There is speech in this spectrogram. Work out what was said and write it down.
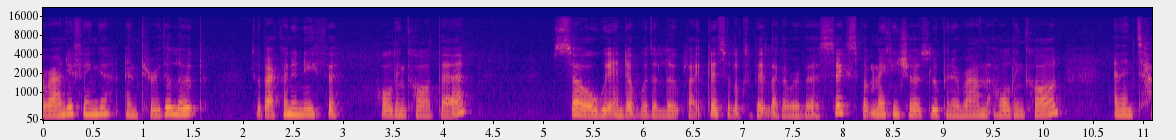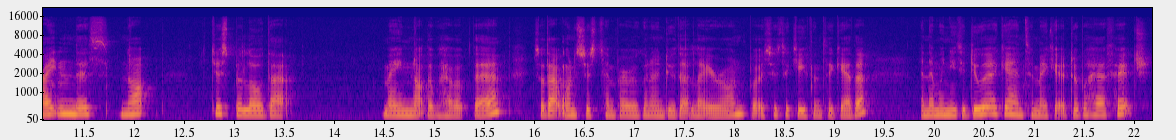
around your finger and through the loop, so back underneath the holding cord there. So we end up with a loop like this, it looks a bit like a reverse six, but making sure it's looping around that holding cord, and then tighten this knot just below that main knot that we have up there. So that one's just temporary, we're going to undo that later on, but it's just to keep them together. And then we need to do it again to make it a double half hitch.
